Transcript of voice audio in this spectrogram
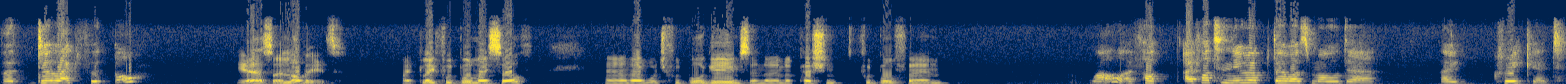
But do you like football? Yes, I love it. I play football myself, and I watch football games, and I'm a passionate football fan. Wow, I thought I thought in Europe there was more the like cricket.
